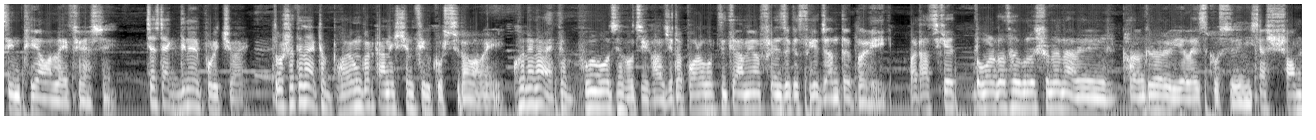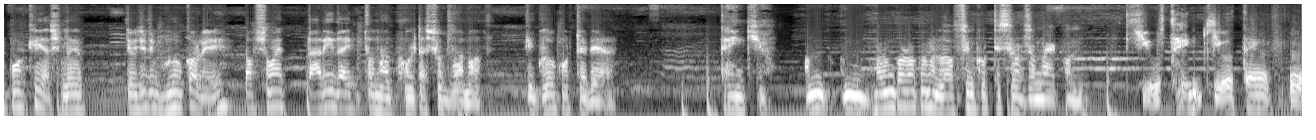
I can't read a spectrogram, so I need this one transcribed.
সিনথি আমার লাইফে আসে। জাস্ট একদিনের পরিচয়। তোর সাথে না একটা ভয়ঙ্কর কানেকশন ফিল করছিলাম আমি। ওখানে না একটা ভুল বোঝাবুঝি হয়, যেটা পরবর্তীতে আমি আমার ফ্রেন্ডসদের কাছ থেকে জানতে পারি। বাট আজকে তোমার কথাগুলো শুনে না আমি ভয়ঙ্কর ভাবে রিয়েলাইজ করছি জিনিসটা। সম্পর্কে আসলে কেউ যদি ভুল করে সবসময় তারই দায়িত্ব না ভুলটা শুধরানোর গ্রো করতে দেয়া। থ্যাংক ইউ আমি আমি ভয়ঙ্কর রকমের লাভ ফিল করতেছি ওর জন্য এখন। You thank you thank you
